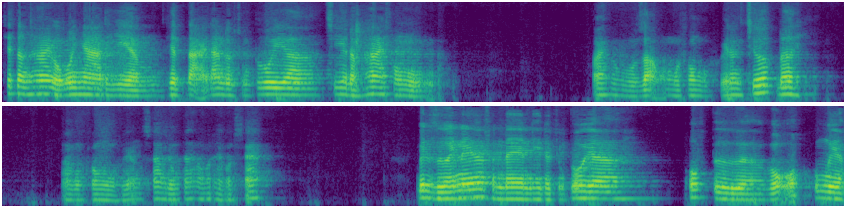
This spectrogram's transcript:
trên tầng 2 của ngôi nhà thì ờ, hiện tại đang được chúng tôi ờ, chia làm hai phòng ngủ. Hai phòng ngủ rộng, một phòng ngủ phía đằng trước, đây, và một phòng ngủ phía đằng sau, chúng ta có thể quan sát bên dưới này phần nền thì được chúng tôi ờ, ốp từ ờ, gỗ công nghiệp.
